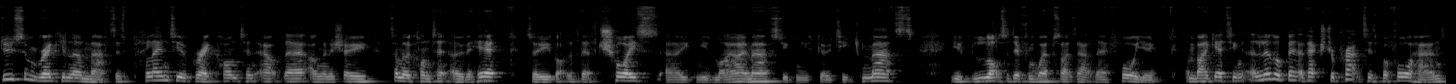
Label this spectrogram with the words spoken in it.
do some regular maths. There's plenty of great content out there. I'm going to show you some of the content over here. So you've got a bit of choice. Uh, you can use My iMaths, you can use Go Teach Maths. You've lots of different websites out there for you. And by getting a little bit of extra practice beforehand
